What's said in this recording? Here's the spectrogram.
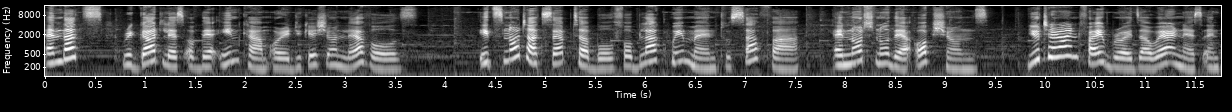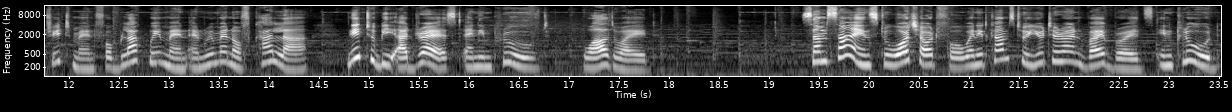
and that's regardless of their income or education levels. It's not acceptable for black women to suffer and not know their options. Uterine fibroids awareness and treatment for black women and women of color need to be addressed and improved worldwide. Some signs to watch out for when it comes to uterine fibroids include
